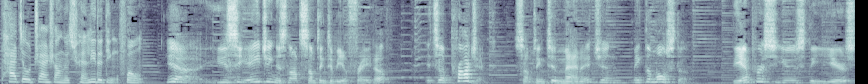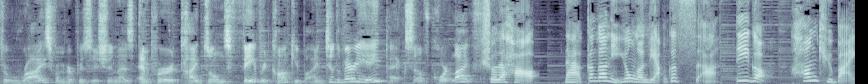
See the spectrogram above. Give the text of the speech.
她就站上了权力的顶峰。Yeah, you see, aging is not something to be afraid of. It's a project, something to manage and make the most of. The Empress used the years to rise from her position as Emperor Taizong's favorite concubine to the very apex of court life. 说得好。那刚刚你用了两个词啊，第一个 concubine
